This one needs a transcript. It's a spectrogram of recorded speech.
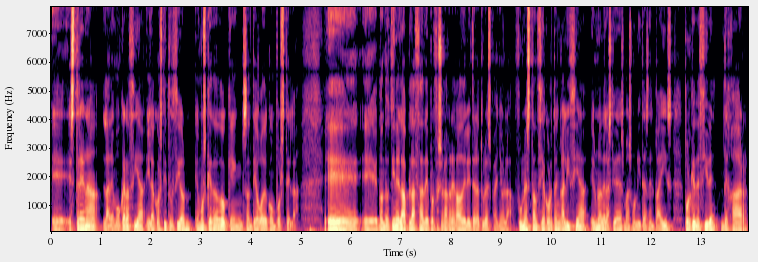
eh, estrena La democracia y la Constitución. Hemos quedado que en Santiago de Compostela, eh, eh, donde tiene la plaza de profesor agregado de literatura española. Fue una estancia corta en Galicia, en una de las ciudades más bonitas del país. ¿Por qué decide dejar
